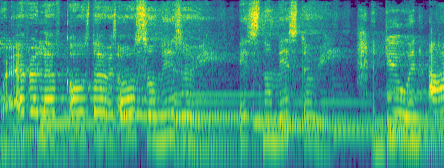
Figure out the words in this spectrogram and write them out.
Wherever love goes, there is also misery. It's no mystery. And you and I,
